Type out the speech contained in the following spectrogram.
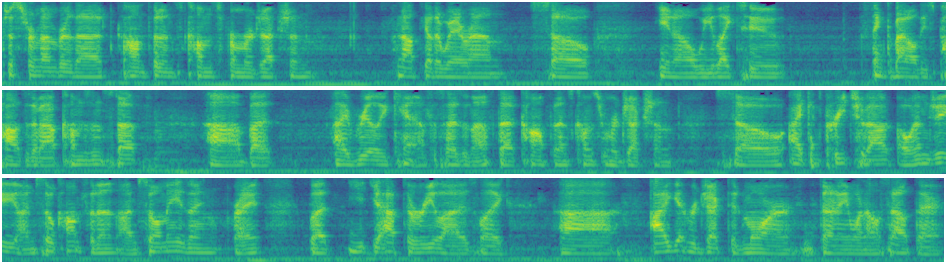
just remember that confidence comes from rejection, not the other way around. So, you know, we like to think about all these positive outcomes and stuff, uh, but I really can't emphasize enough that confidence comes from rejection. So I can preach about, OMG, I'm so confident, I'm so amazing, right? But you, you have to realize, like, uh, I get rejected more than anyone else out there.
